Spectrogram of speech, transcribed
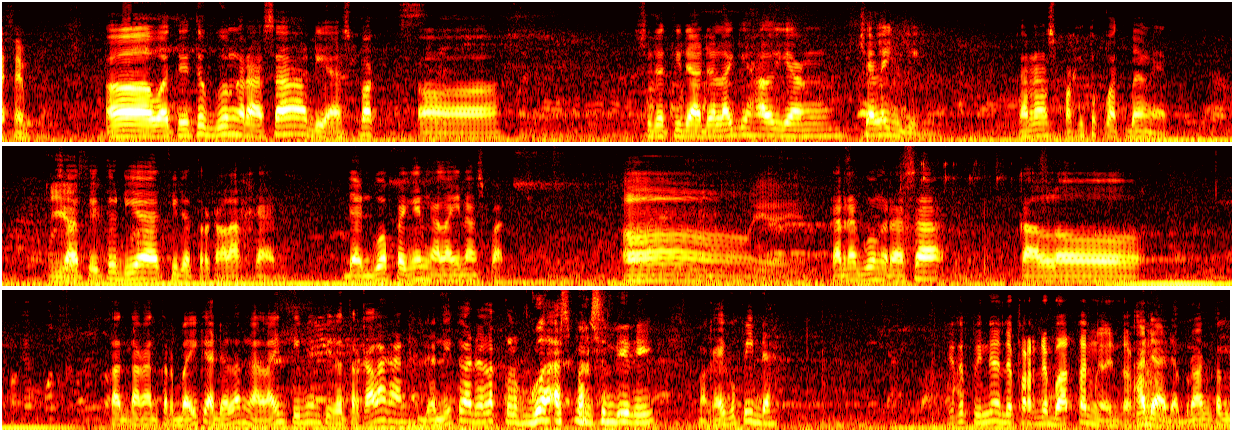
SM? Eh, waktu itu gue ngerasa di aspak eh, sudah tidak ada lagi hal yang challenging karena aspak itu kuat banget Iya. saat itu dia tidak terkalahkan dan gue pengen ngalahin aspak Oh, iya, iya. karena gue ngerasa kalau tantangan terbaik adalah ngalahin tim yang tidak terkalahkan dan itu adalah klub gue aspak sendiri makanya gue pindah Itu pindah ada perdebatan nggak internal? ada ada berantem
